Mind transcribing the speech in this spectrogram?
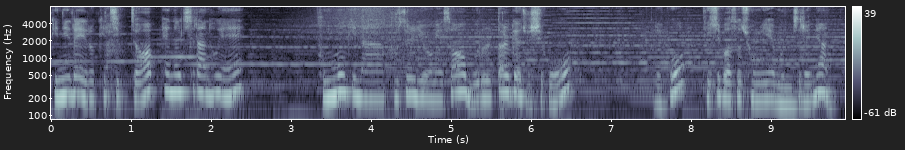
비닐에 이렇게 직접 펜을 칠한 후에 분무기나 붓을 이용해서 물을 떨겨 주시고 그리고 뒤집어서 종이에 문지르면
